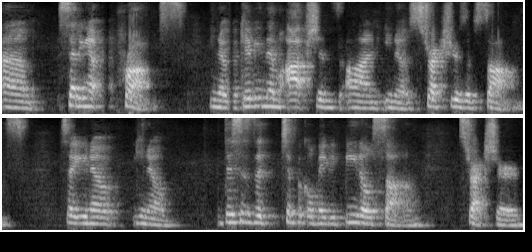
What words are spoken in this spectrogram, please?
um, setting up prompts you know giving them options on you know structures of songs. So you know you know this is the typical maybe beatles song structure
